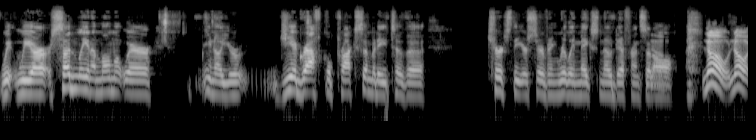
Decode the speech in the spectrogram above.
We we are suddenly in a moment where, you know, your geographical proximity to the church that you're serving really makes no difference at no. all. no, no.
